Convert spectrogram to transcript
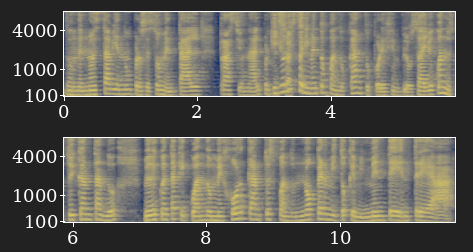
donde no está viendo un proceso mental racional, porque yo lo experimento cuando canto, por ejemplo, o sea, yo cuando estoy cantando me doy cuenta que cuando mejor canto es cuando no permito que mi mente entre a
